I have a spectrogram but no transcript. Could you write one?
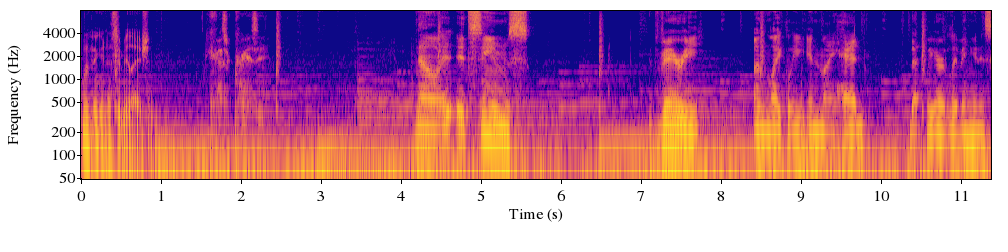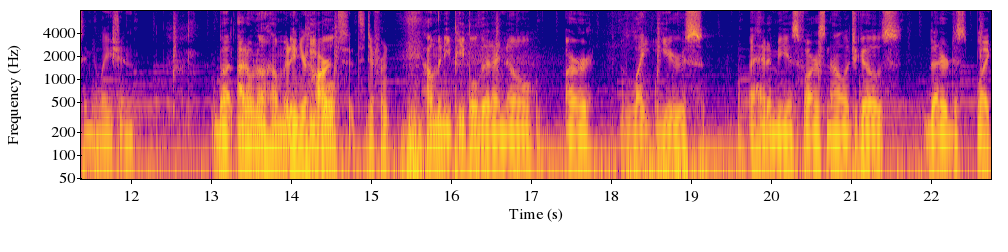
living in a simulation. You guys are crazy. Now, it, it seems very unlikely in my head that we are living in a simulation. But I don't know how many But in your people, heart, it's different. how many people that I know are light years ahead of me as far as knowledge goes that are just like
